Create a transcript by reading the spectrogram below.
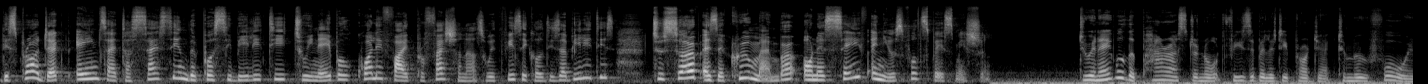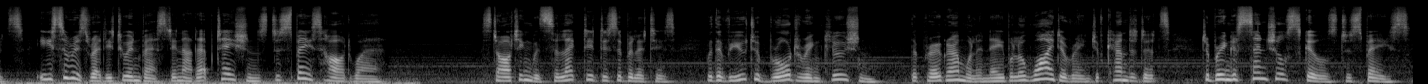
This project aims at assessing the possibility to enable qualified professionals with physical disabilities to serve as a crew member on a safe and useful space mission. To enable the Parastronaut feasibility project to move forwards, ESA is ready to invest in adaptations to space hardware. Starting with selected disabilities with a view to broader inclusion, the program will enable a wider range of candidates to bring essential skills to space.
